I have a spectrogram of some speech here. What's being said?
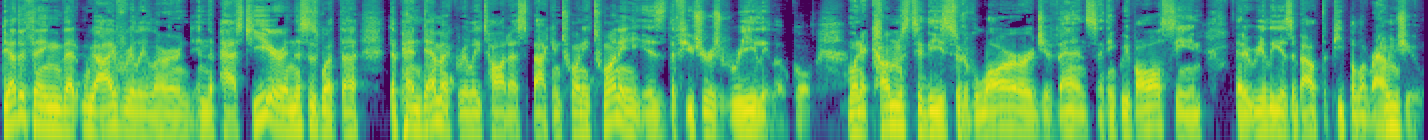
The other thing that we, I've really learned in the past year, and this is what the, the pandemic really taught us back in 2020 is the future is really local. When it comes to these sort of large events, I think we've all seen that it really is about the people around you.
